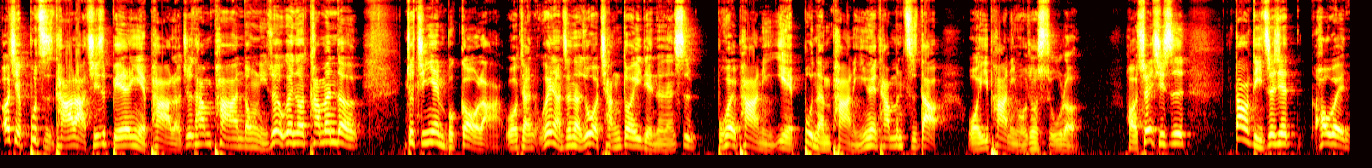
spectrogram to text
而且不止他啦，其实别人也怕了，就是他们怕安东尼。所以我跟你说，他们的。就经验不够啦，我讲，我跟你讲，真的，如果强队一点的人是不会怕你，也不能怕你，因为他们知道我一怕你我就输了。好，所以其实到底这些后卫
